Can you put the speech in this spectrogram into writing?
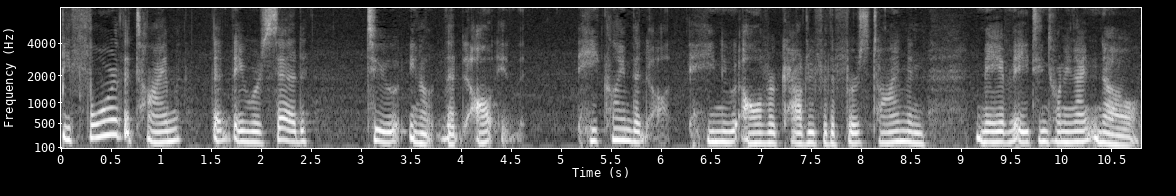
before the time that they were said to you know that all he claimed that he knew Oliver Cowdery for the first time in May of 1829? No.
